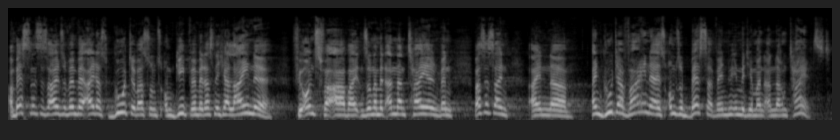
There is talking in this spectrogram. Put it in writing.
Am besten ist es also, wenn wir all das Gute, was uns umgibt, wenn wir das nicht alleine für uns verarbeiten, sondern mit anderen teilen. Wenn, was ist ein, ein, äh, ein guter Wein? Er ist umso besser, wenn du ihn mit jemand anderem teilst.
